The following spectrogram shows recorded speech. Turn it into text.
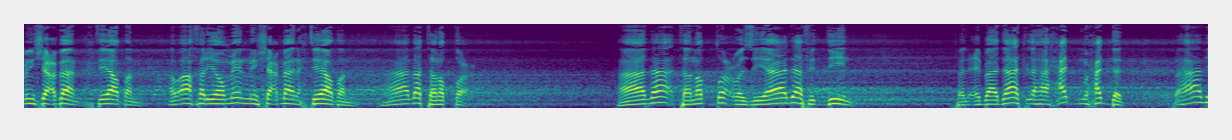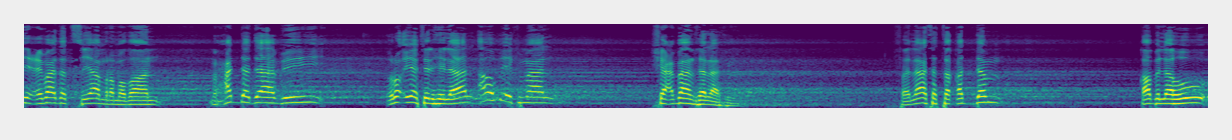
من شعبان احتياطا. أو آخر يومين من شعبان احتياطا. هذا تنطع. هذا تنطع وزيادة في الدين. فالعبادات لها حد محدد. فهذه عبادة صيام رمضان محددة برؤية الهلال أو بإكمال شعبان ثلاثين. فلا تتقدم قبله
